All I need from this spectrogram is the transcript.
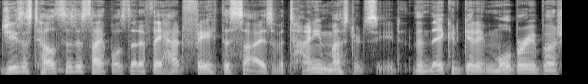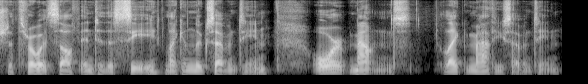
Jesus tells his disciples that if they had faith the size of a tiny mustard seed, then they could get a mulberry bush to throw itself into the sea, like in Luke 17, or mountains, like Matthew 17.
